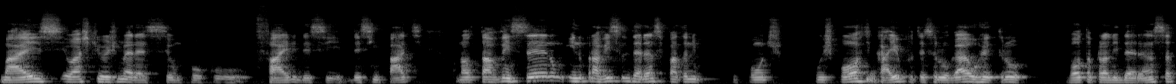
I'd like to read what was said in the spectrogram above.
mas eu acho que hoje merece ser um pouco Fire desse, desse empate. O Náutico estava vencendo, indo para vice-liderança, empatando em pontos o esporte, caiu para o terceiro lugar, o Retro volta para a liderança.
